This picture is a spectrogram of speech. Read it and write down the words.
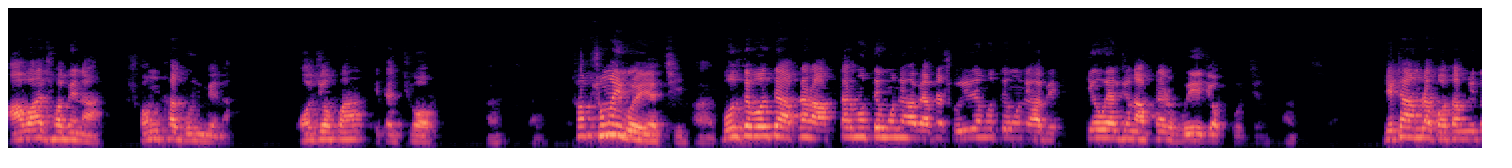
আওয়াজ হবে না সংখ্যা গুনবে না অজপা এটা জপ। আচ্ছা। সব সময় বলে যাচ্ছি। আচ্ছা। বলতে বলতে আপনার আত্মার মধ্যে মনে হবে আপনার শরীরের মধ্যে মনে হবে কেউ একজন আপনার হয়ে জব করছেন। যেটা আমরা কথামৃত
